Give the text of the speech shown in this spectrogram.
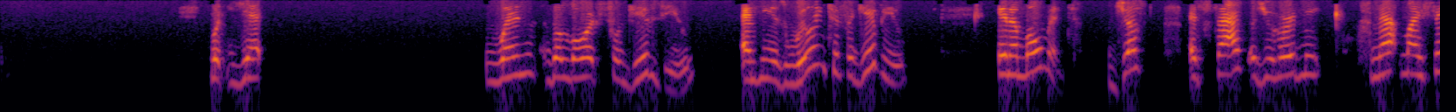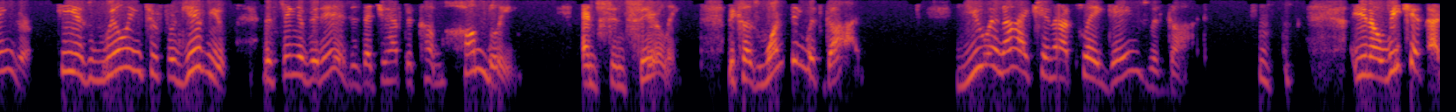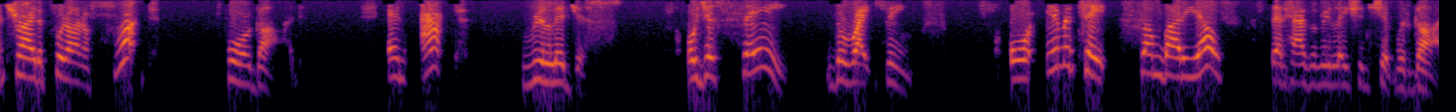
But yet, when the Lord forgives you, and he is willing to forgive you, in a moment, just as fast as you heard me snap my finger. He is willing to forgive you. The thing of it is, is that you have to come humbly and sincerely. Because one thing with God, you and I cannot play games with God. you know, we cannot try to put on a front for God and act religious or just say the right things or imitate somebody else that has a relationship with God.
